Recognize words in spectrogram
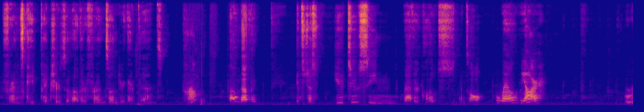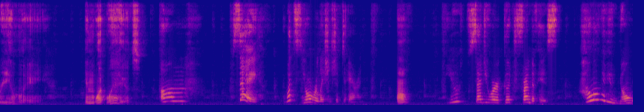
Friends keep pictures of other friends under their beds. Huh? Oh, nothing. It's just you two seem rather close, that's all. Well, we are. Really? In what ways? Um, say, what's your relationship to Aaron? Huh? You said you were a good friend of his. How long have you known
